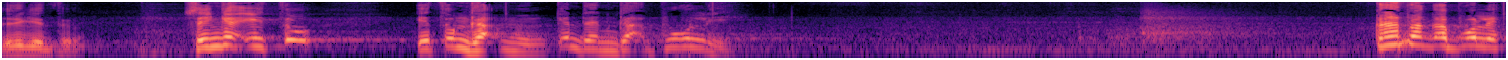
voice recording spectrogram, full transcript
Jadi gitu. Sehingga itu itu nggak mungkin dan nggak boleh. Kenapa nggak boleh?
